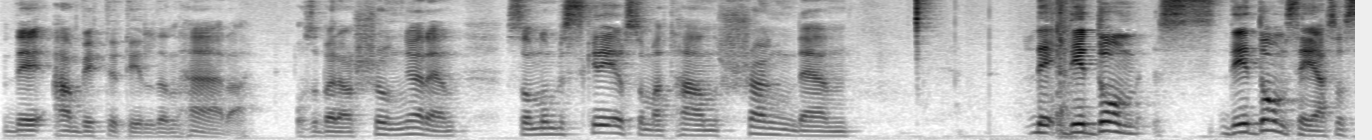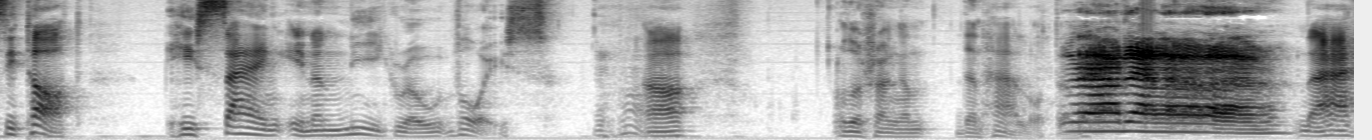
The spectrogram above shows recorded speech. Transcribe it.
Det, han bytte till den här. Och så började han sjunga den. Som de beskrev som att han sjöng den... Det, det, är de, det är de säger alltså citat. He sang in a negro voice. Ja. Och då sjöng han den här låten. Nej,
